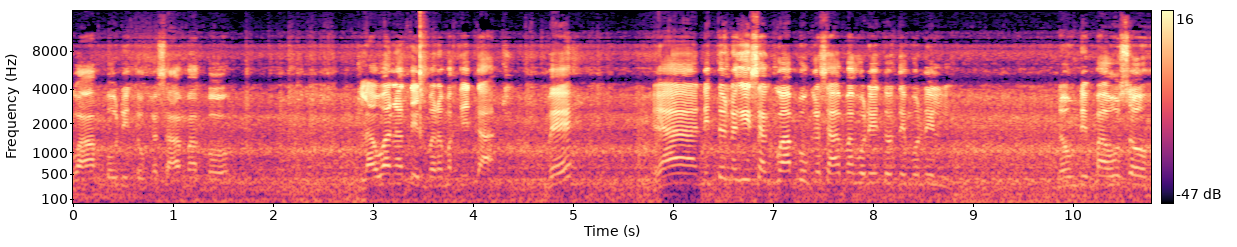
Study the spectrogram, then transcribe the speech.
gwapo dito kasama ko. Lawan natin para makita. Be? Yan, ito nag-isang gwapong kasama ko dito, Timonil. Noong di pa uso.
